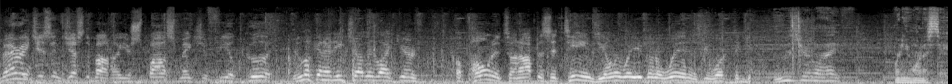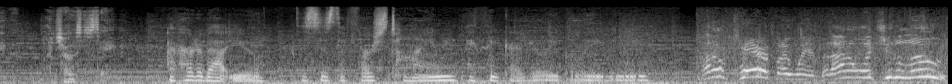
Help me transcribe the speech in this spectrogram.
Marriage isn't just about how your spouse makes you feel good. You're looking at each other like you're opponents on opposite teams. The only way you're going to win is you work together. Lose your life? What do you want to save it? I chose to save it. I've heard about you. This is the first time I think I really believe in you. I don't care if I win, but I don't want you to lose.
